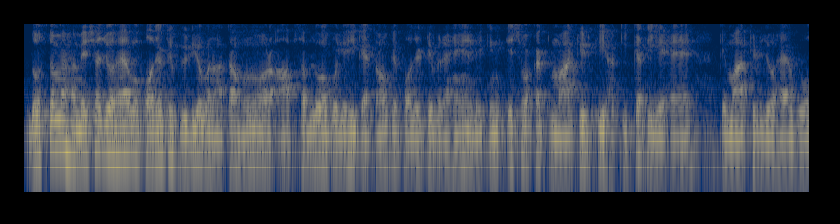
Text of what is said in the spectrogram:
दोस्तों, मैं हमेशा जो है वो पॉजिटिव वीडियो बनाता हूँ और आप सब लोगों को यही कहता हूँ कि पॉजिटिव रहें, लेकिन इस वक्त मार्केट की हकीकत ये है कि मार्केट जो है वो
